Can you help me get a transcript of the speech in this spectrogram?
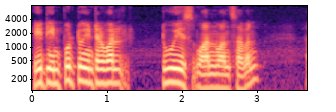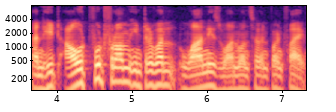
heat input to interval 2 is 117 and heat output from interval 1 is 117.5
